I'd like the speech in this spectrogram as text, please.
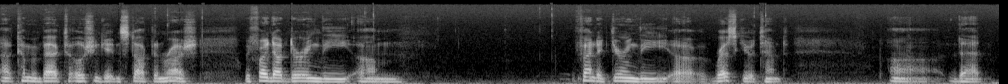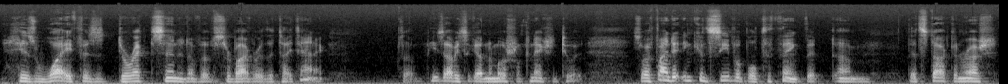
uh, coming back to OceanGate and Stockton Rush, we find out during the um, find out during the uh, rescue attempt uh, that his wife is a direct descendant of a survivor of the Titanic. So he's obviously got an emotional connection to it. So I find it inconceivable to think that um, that Stockton Rush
